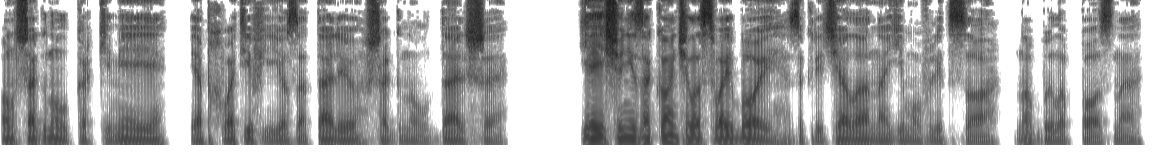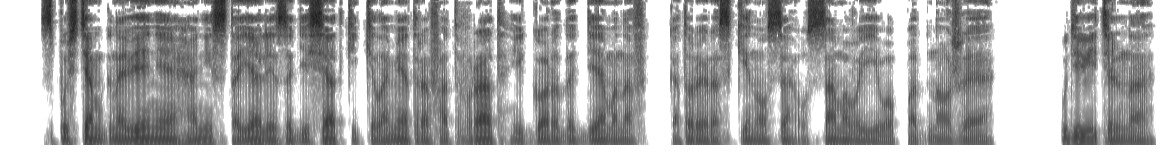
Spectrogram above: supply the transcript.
Он шагнул к Аркемии и, обхватив ее за талию, шагнул дальше. «Я еще не закончила свой бой!» — закричала она ему в лицо, но было поздно. Спустя мгновение они стояли за десятки километров от врат и города демонов, который раскинулся у самого его подножия. Удивительно,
